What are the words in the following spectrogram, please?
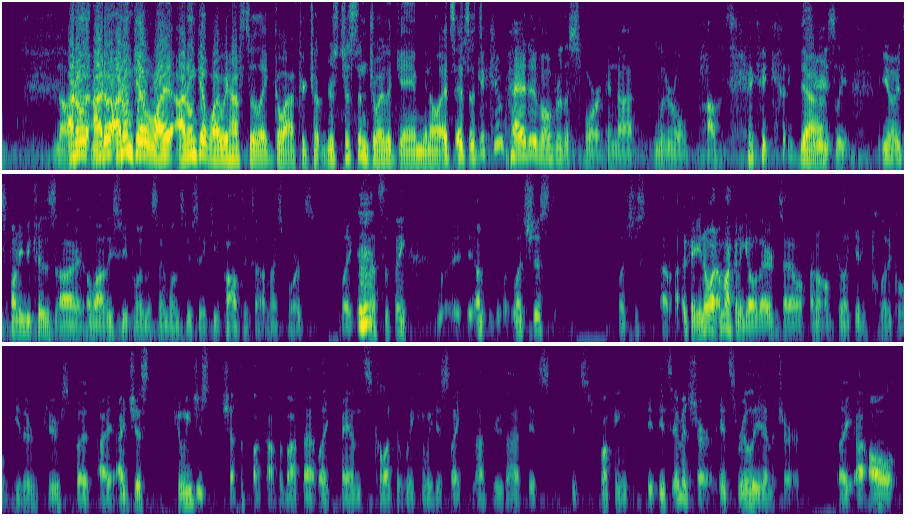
No, I don't I don't I don't get why I don't get why we have to like go after each other. Just just enjoy the game, you know. It's it's it's get competitive over the sport and not literal politics. Like, Yeah. Seriously, you know it's funny because uh, a lot of these people are the same ones who say keep politics out of my sports. Like Mhm. that's the thing. Um, Let's just let's just uh, okay. You know what? I'm not going to go there because I don't I don't feel like getting political either, Pierce. But I I just can we just shut the fuck up about that? Like fans collectively, can we just like not do that? It's it's fucking it, it's immature. It's really immature. Like uh, all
